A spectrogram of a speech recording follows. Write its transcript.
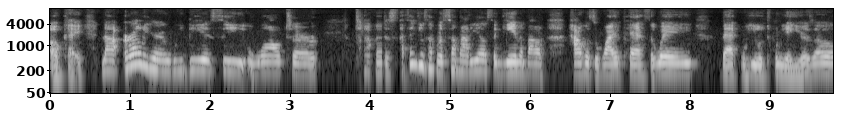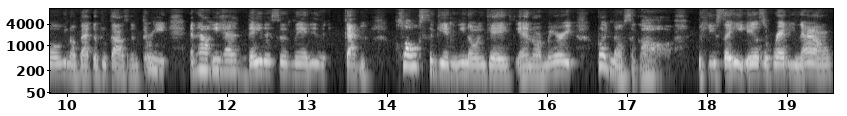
Okay. Now earlier we did see Walter talking to I think he was talking to somebody else again about how his wife passed away back when he was 28 years old, you know, back in 2003, and how he had dated since then. He's gotten close to getting, you know, engaged and or married, but no cigar. But he say he is ready now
